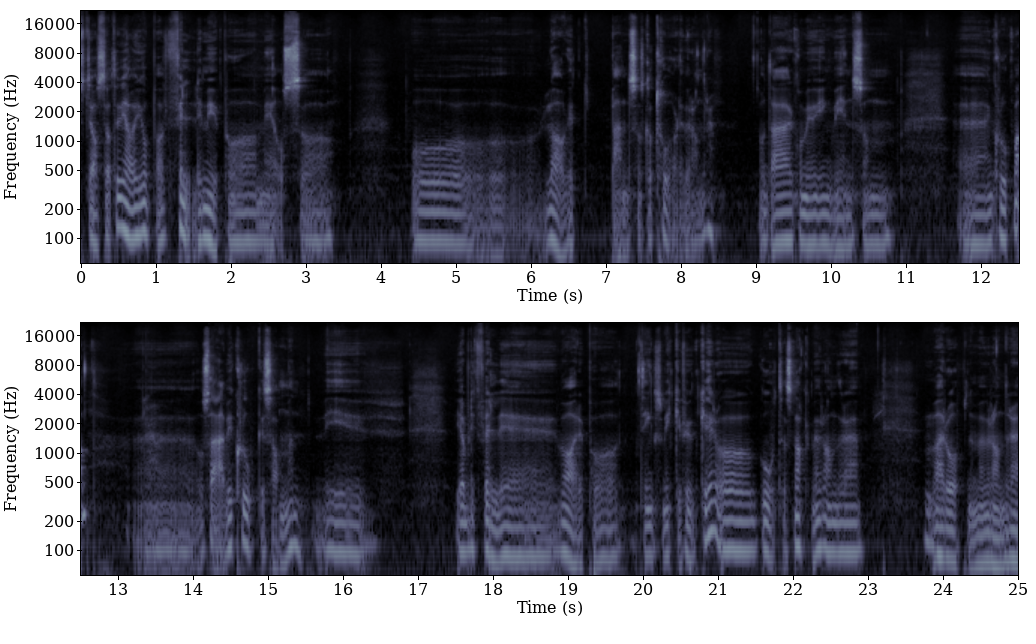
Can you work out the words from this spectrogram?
Statsteatret, vi har jo jobba veldig mye på med oss å å lage et band som skal tåle hverandre. Og der kommer jo Yngve inn som uh, en klok mann. Uh, og så er vi kloke sammen. Vi, vi har blitt veldig vare på ting som ikke funker, og gode til å snakke med hverandre. Være åpne med hverandre.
